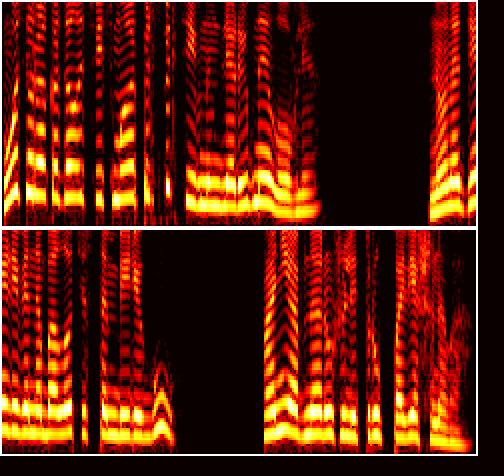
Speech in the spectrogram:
озеро оказалось весьма перспективным для рыбной ловли. Но на дереве на болотистом берегу они обнаружили труп повешенного.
